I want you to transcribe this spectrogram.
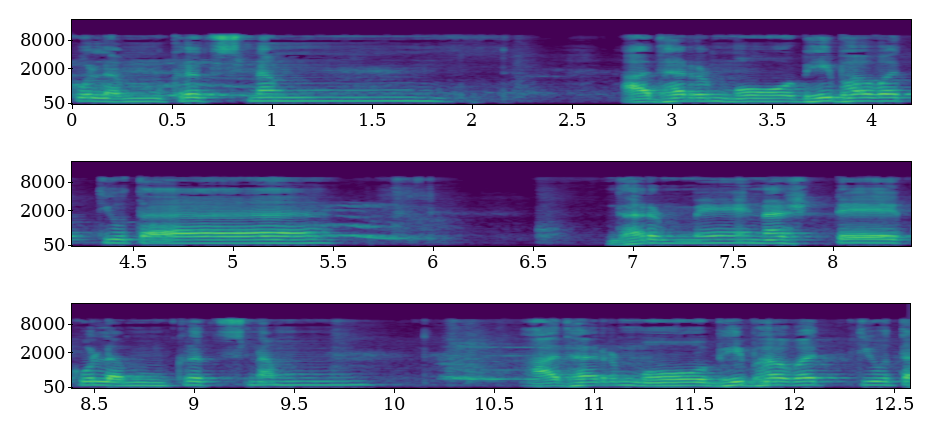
कुलम कृत्स्नम अधर्मोभिभवत्युत धर्मे नष्टे कुलम कृत्स्नम अधर्मोभिभवत्युत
